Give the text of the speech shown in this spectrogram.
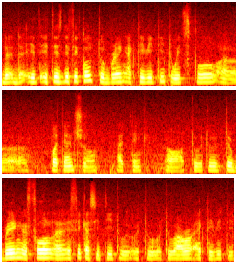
the, it, it is difficult to bring activity to its full uh, potential, I think, or to, to, to bring a full uh, efficacy to, to, to our activity.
